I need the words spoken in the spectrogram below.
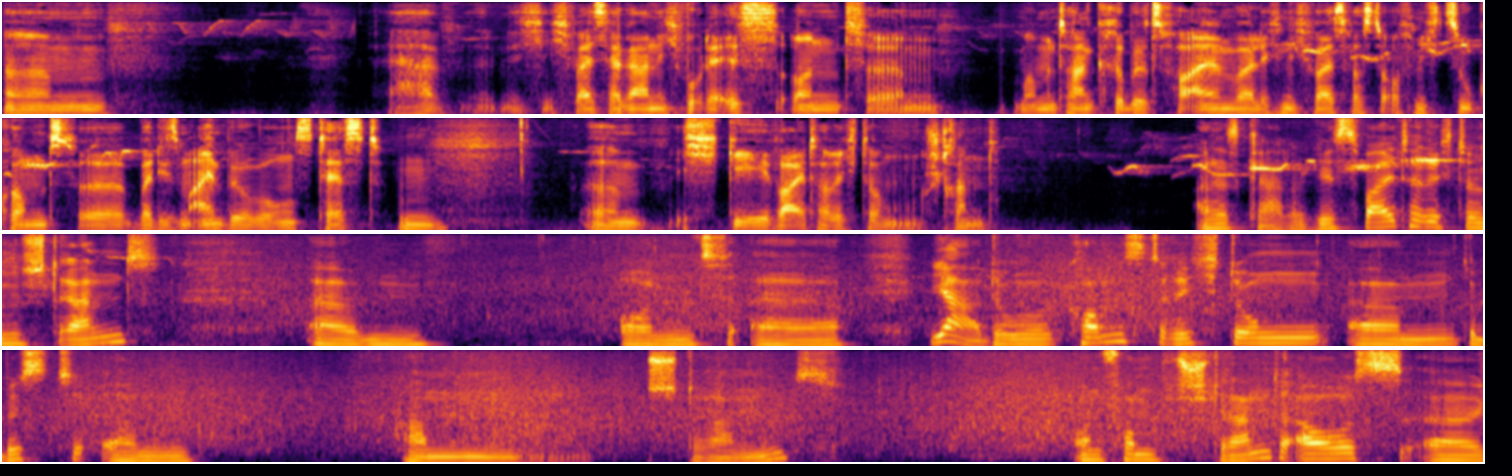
ähm, ja, ich, ich weiß ja gar nicht, wo der ist und ähm, momentan kribbelt's vor allem, weil ich nicht weiß, was da auf mich zukommt äh, bei diesem Einbürgerungstest. Hm. Ähm, ich gehe weiter Richtung Strand. Alles klar, du gehst weiter Richtung Strand. Ähm, und äh, ja, du kommst Richtung, ähm, du bist ähm, am Strand. Und vom Strand aus äh,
